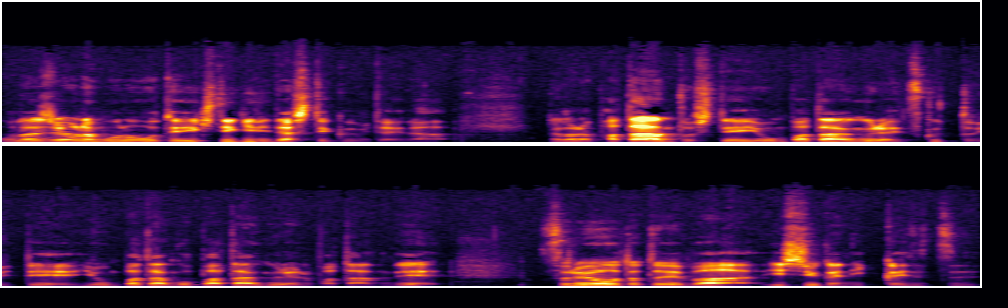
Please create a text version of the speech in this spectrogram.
同じようなものを定期的に出していくみたいなだからパターンとして4パターンぐらい作っといて4パターン5パターンぐらいのパターンでそれを例えば1週間に1回ずつ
